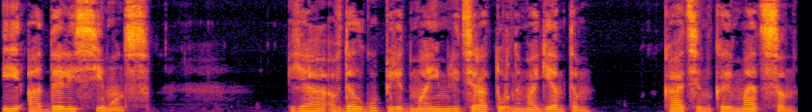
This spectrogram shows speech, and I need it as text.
и Адели Симмонс. Я в долгу перед моим литературным агентом, Катинкой Мэтсон,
